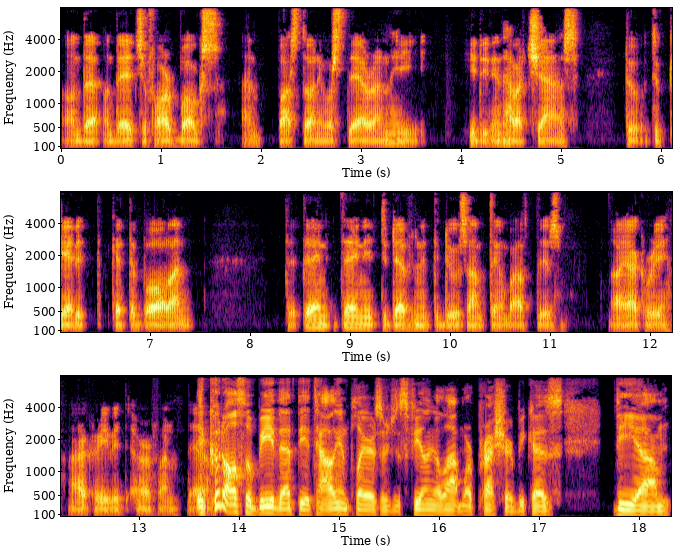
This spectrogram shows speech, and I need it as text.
on the on the edge of our box and Bastoni was there and he he didn't have a chance to, to get it get the ball and they they need to definitely do something about this. I agree. I agree with Irfan. It could also be that the Italian players are just feeling a lot more pressure because the um,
